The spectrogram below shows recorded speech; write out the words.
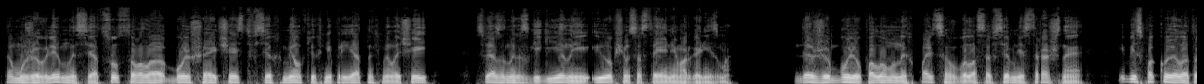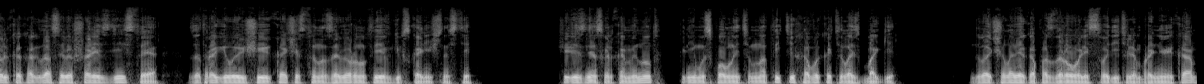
К тому же в Лемносе отсутствовала большая часть всех мелких неприятных мелочей, связанных с гигиеной и общим состоянием организма. Даже боль у поломанных пальцев была совсем не страшная и беспокоила только, когда совершались действия, затрагивающие качественно завернутые в гипс конечности. Через несколько минут к ним из полной темноты тихо выкатилась багги. Два человека поздоровались с водителем броневика,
